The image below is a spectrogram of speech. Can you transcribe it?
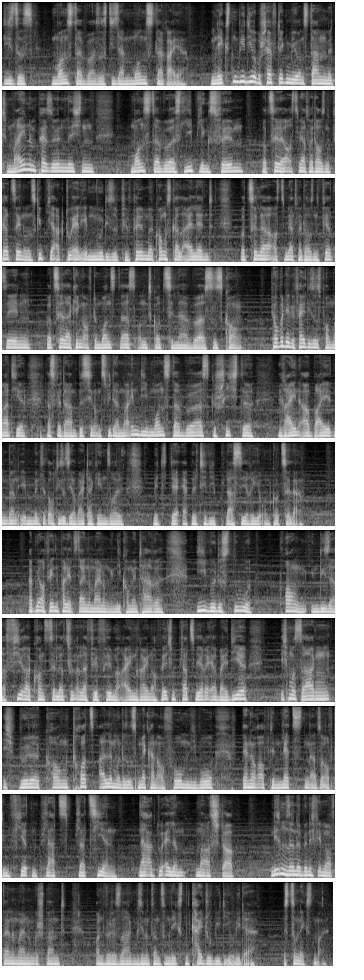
dieses Monsterverses, dieser Monsterreihe. Im nächsten Video beschäftigen wir uns dann mit meinem persönlichen Monsterverse-Lieblingsfilm, Godzilla aus dem Jahr 2014 und es gibt ja aktuell eben nur diese vier Filme, Kong Skull Island, Godzilla aus dem Jahr 2014, Godzilla King of the Monsters und Godzilla vs. Kong. Ich hoffe, dir gefällt dieses Format hier, dass wir da ein bisschen uns wieder mal in die Monsterverse-Geschichte reinarbeiten, dann eben, wenn es jetzt auch dieses Jahr weitergehen soll, mit der Apple TV Plus Serie und Godzilla. Schreib mir auf jeden Fall jetzt deine Meinung in die Kommentare. Wie würdest du Kong in dieser Vierer-Konstellation aller vier Filme einreihen? Auf welchem Platz wäre er bei dir? Ich muss sagen, ich würde Kong trotz allem, und das ist Meckern auf hohem Niveau, dennoch auf dem letzten, also auf dem vierten Platz platzieren. Nach aktuellem Maßstab. In diesem Sinne bin ich wie immer auf deine Meinung gespannt und würde sagen, wir sehen uns dann zum nächsten Kaiju-Video wieder. Bis zum nächsten Mal.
